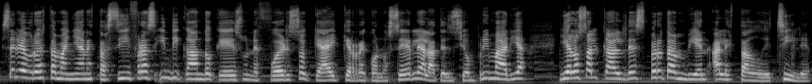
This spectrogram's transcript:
celebró esta mañana estas cifras, indicando que es un esfuerzo que hay que reconocerle a la atención primaria y a los alcaldes, pero también al Estado de Chile.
